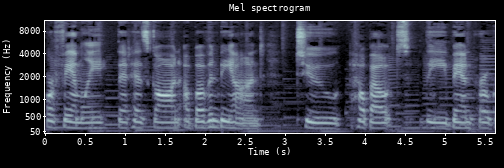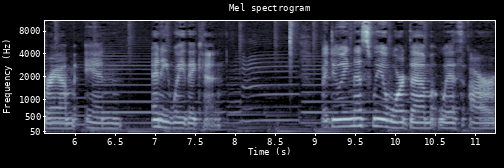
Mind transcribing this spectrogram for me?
or family that has gone above and beyond to help out the band program in any way they can. By doing this, we award them with our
